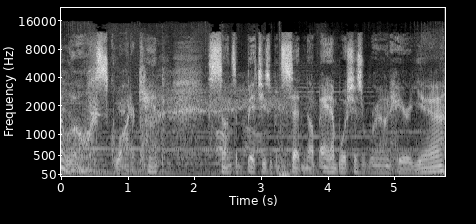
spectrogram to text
Hello, squatter camp. Sons of bitches have been setting up ambushes around here, yeah?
